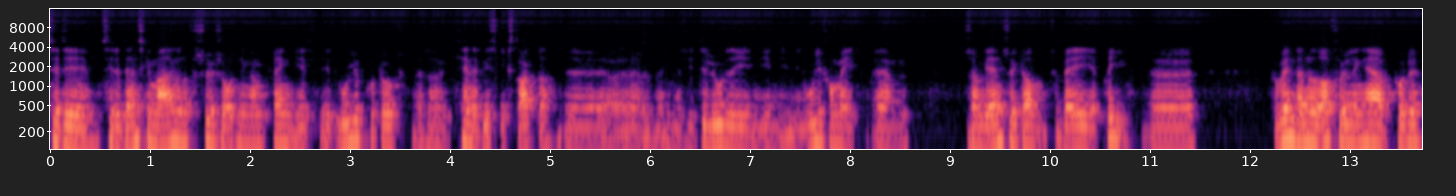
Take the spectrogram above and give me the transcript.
til det, til det danske marked under forsøgsordning omkring et, et olieprodukt, altså cannabis-ekstrakter, øh, øh, hvad kan man sige, dilutet i en, en, en olieformat, øh, som vi ansøgte om tilbage i april. Øh, forventer noget opfølgning her på det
